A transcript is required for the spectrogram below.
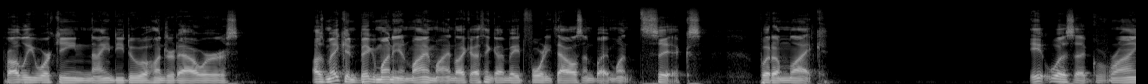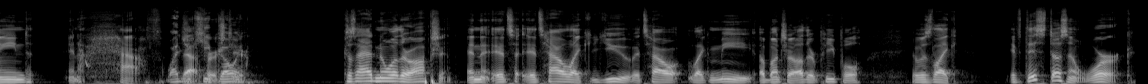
probably working ninety to hundred hours. I was making big money in my mind. Like I think I made forty thousand by month six, but I'm like, it was a grind and a half. Why'd you keep going? Because I had no other option, and it's it's how like you, it's how like me, a bunch of other people. It was like, if this doesn't work,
